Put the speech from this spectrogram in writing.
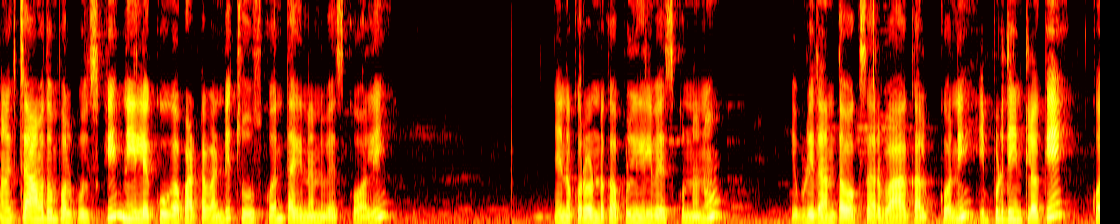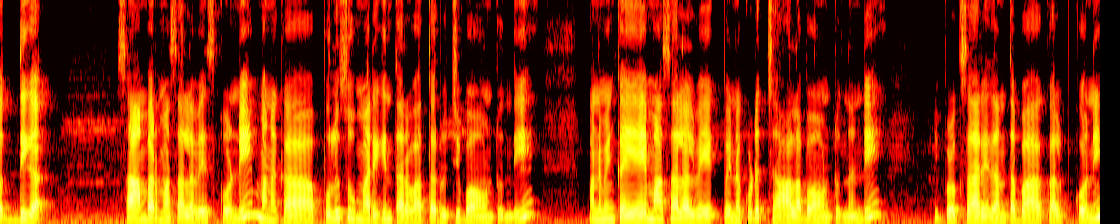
మనకి చామదుంపల పులుసుకి నీళ్ళు ఎక్కువగా పట్టవండి. చూసుకొని తగినన్ని వేసుకోవాలి. నేను ఒక రెండు కప్పులు నీళ్ళు వేసుకున్నాను. ఇప్పుడు ఇదంతా ఒకసారి బాగా కలుపుకొని ఇప్పుడు దీంట్లోకి కొద్దిగా సాంబార్ మసాలా వేసుకోండి. మనకు ఆ పులుసు మరిగిన తర్వాత రుచి బాగుంటుంది. మనం ఇంకా ఏ మసాలాలు వేయకపోయినా కూడా చాలా బాగుంటుందండి. ఇప్పుడు ఒకసారి ఇదంతా బాగా కలుపుకొని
